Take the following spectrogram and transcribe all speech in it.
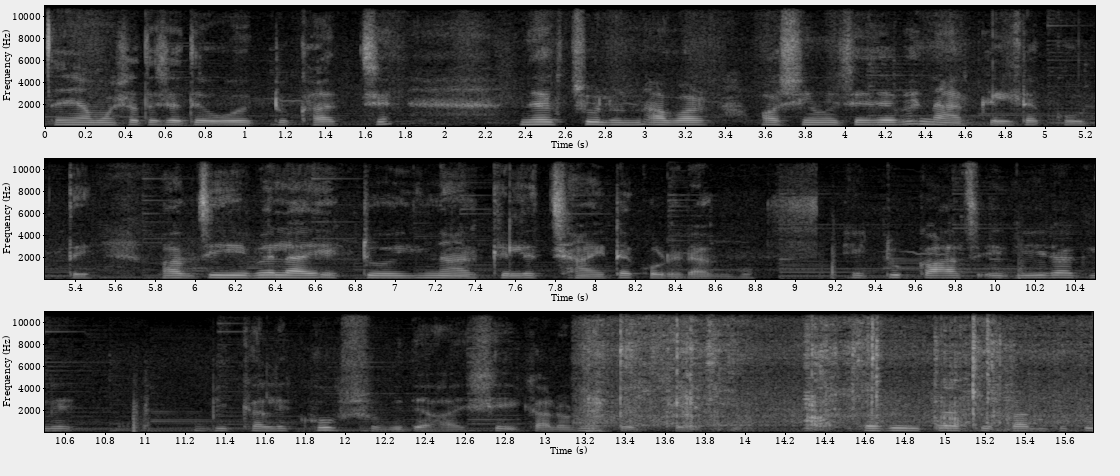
তাই আমার সাথে সাথে ও একটু খাচ্ছে। দেখ চলুন, আবার অসীম এসে যাবে নারকেলটা করতে। ভাবছি এই বেলায় একটু ওই নারকেলের ছাইটা করে রাখব। একটু কাজ এগিয়ে রাখলে বিকালে খুব সুবিধা হয়, সেই কারণে করছি আর কি। তবে এটা দোকান থেকে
